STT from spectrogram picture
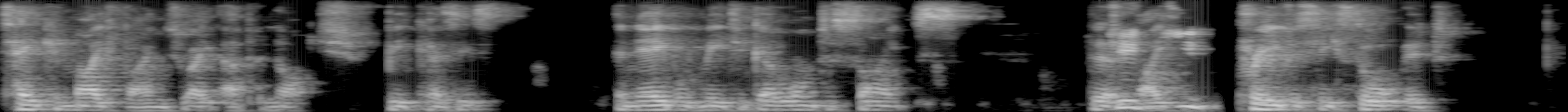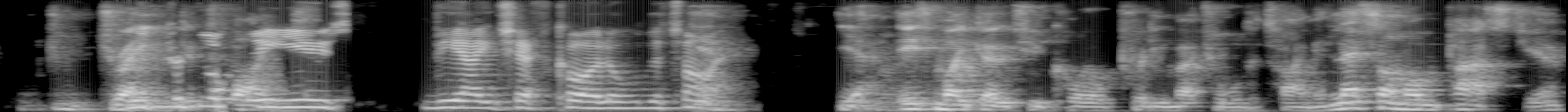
taken my finds rate up a notch because it's enabled me to go onto sites that you- I you- previously thought would You drain the predominantly use the HF coil all the time. Yeah, it's my go-to coil pretty much all the time, unless I'm on pasture.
